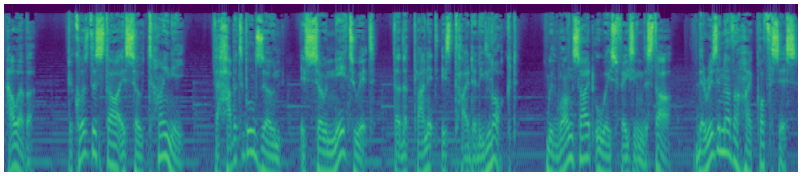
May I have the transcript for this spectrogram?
However, because the star is so tiny, the habitable zone is so near to it that the planet is tidally locked, with one side always facing the star. There is another hypothesis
